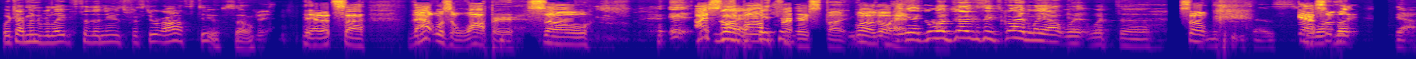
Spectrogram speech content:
which I mean relates to the news for Stewart Haas too. So Yeah, that's uh that was a whopper. So It- I saw. Bob It's- first, but well go ahead. Yeah, go, well, John, go ahead and lay out what what the, So says. Yeah, what, so the- yeah,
